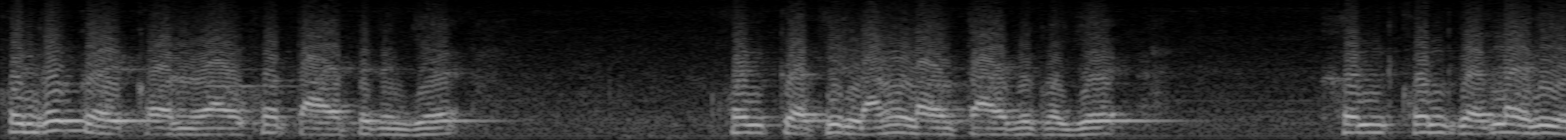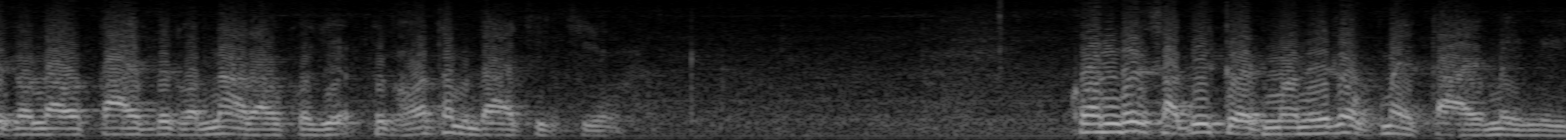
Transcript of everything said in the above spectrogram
คนเขาเกิดก่อนเราเขาตายไปตั้งเยอะ คนเกิดที่หลังเราตายไปกว่าเยอะ คนคนเกิดไล่เรียกกับเราตายไปก่อนหน้าเราก็เยอะเป็นของธรรมดาจริง ๆ คนที่สัตว์ที่เกิดมาในโลกไม่ตายไม่มี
